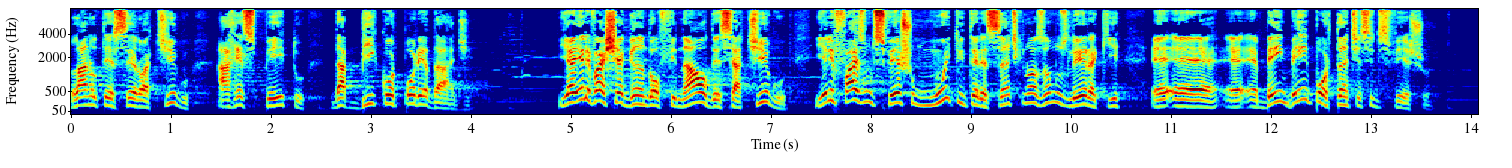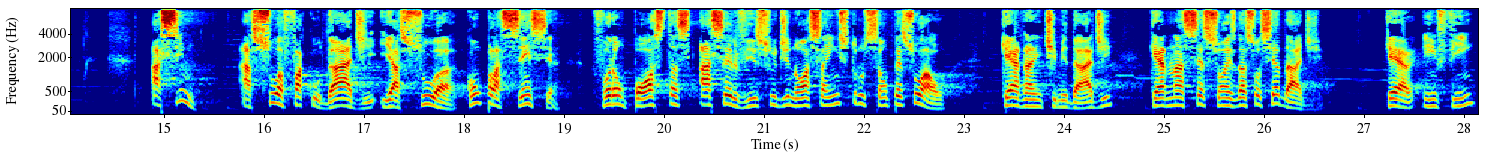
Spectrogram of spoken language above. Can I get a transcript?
lá no terceiro artigo, a respeito da bicorporeidade. E aí ele vai chegando ao final desse artigo e ele faz um desfecho muito interessante que nós vamos ler aqui. É, é, é, é bem, bem importante esse desfecho. Assim, a sua faculdade e a sua complacência foram postas a serviço de nossa instrução pessoal, quer na intimidade, quer nas sessões da sociedade, quer, enfim,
